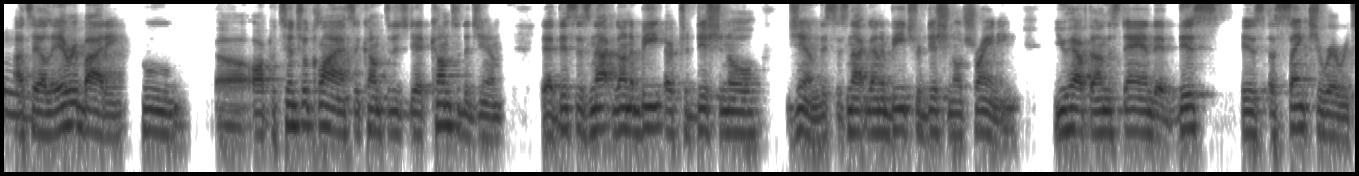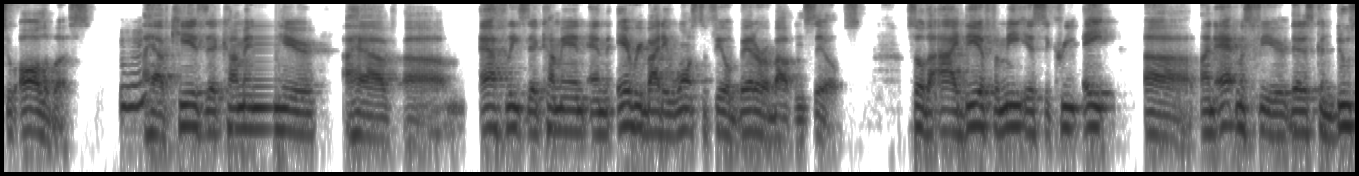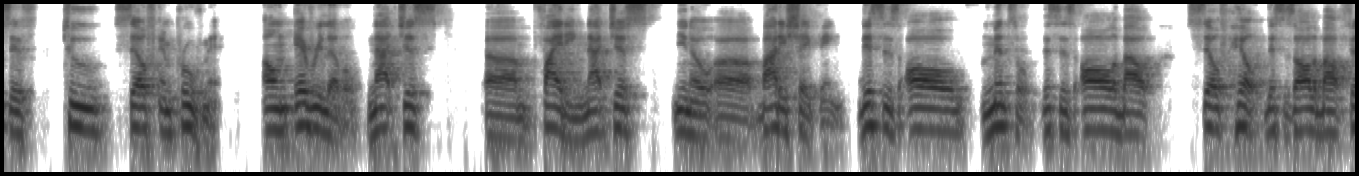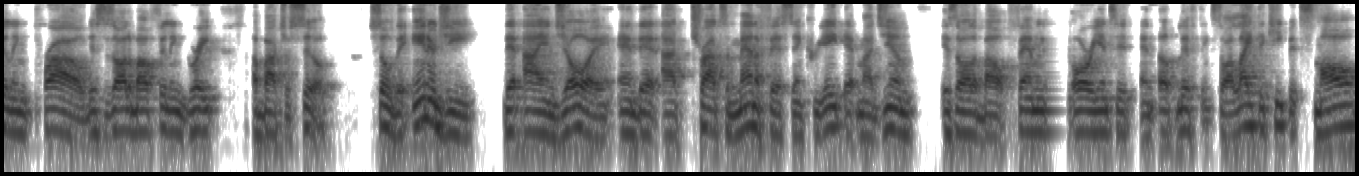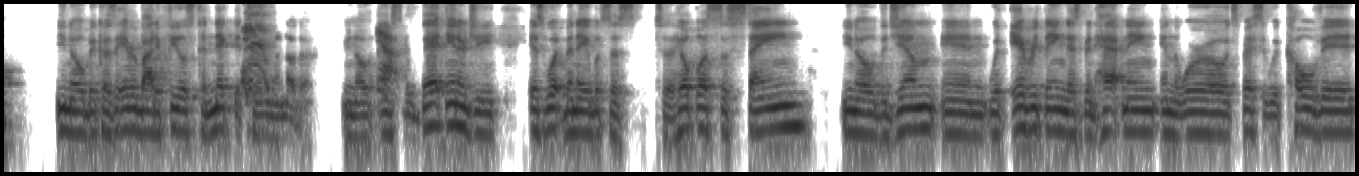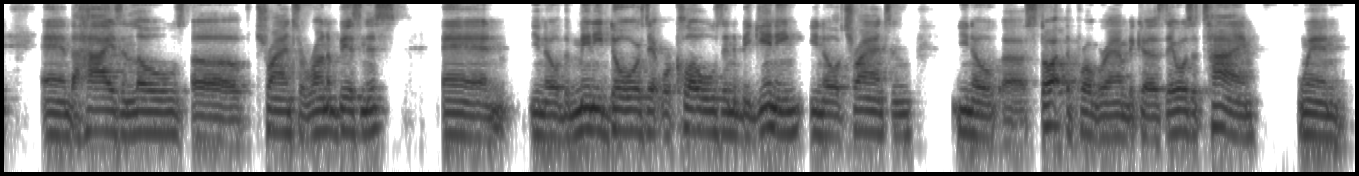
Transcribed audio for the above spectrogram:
Mm-hmm. I tell everybody who uh, are potential clients that come to the that come to the gym that this is not going to be a traditional gym. This is not going to be traditional training. You have to understand that this is a sanctuary to all of us. Mm-hmm. I have kids that come in here. I have um, athletes that come in, and everybody wants to feel better about themselves. So the idea for me is to create uh, an atmosphere that is conducive to self improvement on every level, not just um, fighting, not just you know uh, body shaping. This is all mental. This is all about self help. This is all about feeling proud. This is all about feeling great about yourself. So the energy that I enjoy and that I try to manifest and create at my gym is all about family oriented and uplifting. So I like to keep it small you know, because everybody feels connected to one another, you know. Yeah. And so that energy is what been able to to help us sustain, you know, the gym and with everything that's been happening in the world, especially with COVID and the highs and lows of trying to run a business and you know the many doors that were closed in the beginning you know of trying to you know uh, start the program because there was a time when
